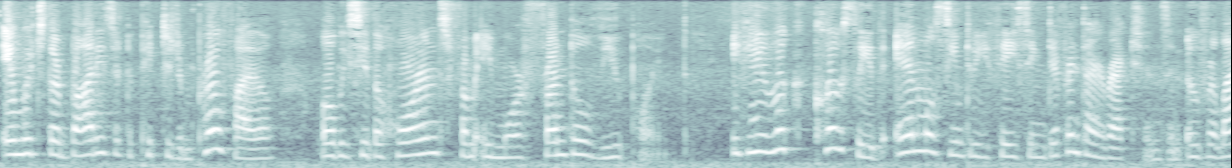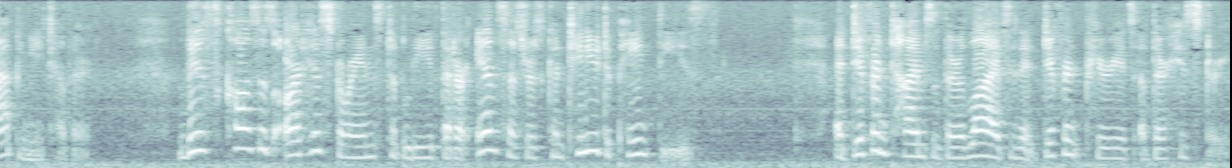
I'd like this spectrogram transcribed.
in which their bodies are depicted in profile, while we see the horns from a more frontal viewpoint. If you look closely, the animals seem to be facing different directions and overlapping each other. This causes art historians to believe that our ancestors continued to paint these at different times of their lives and at different periods of their history.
